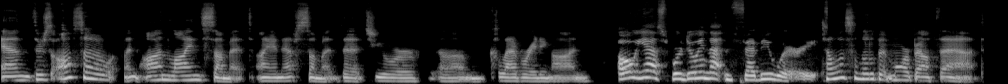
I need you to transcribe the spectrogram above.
And there's also an online summit, INF summit, that you're um, collaborating on Oh, yes, we're doing that in February. Tell us a little bit more about that.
